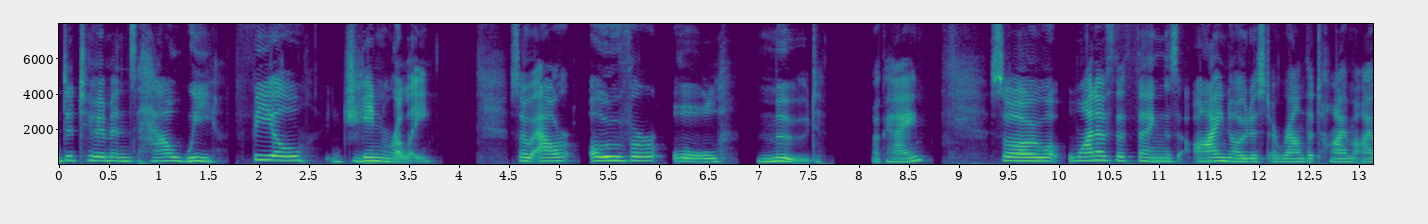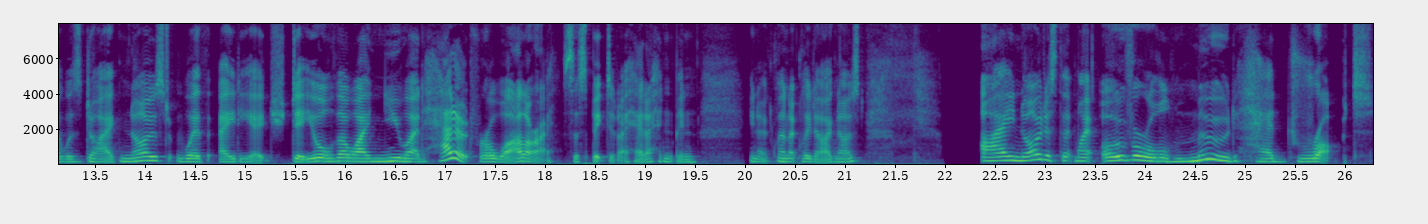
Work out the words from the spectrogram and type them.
determines how we feel generally. So, our overall mood. Okay? So, one of the things I noticed around the time I was diagnosed with ADHD, although I knew I'd had it for a while, or I suspected I had, I hadn't been, you know, clinically diagnosed, I noticed that my overall mood had dropped.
